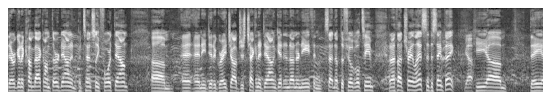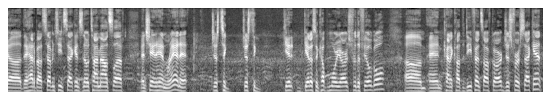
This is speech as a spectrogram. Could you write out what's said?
They were going to come back on third down and potentially fourth down. Um, and, and he did a great job just checking it down, getting it underneath, and setting up the field goal team. And I thought Trey Lance did the same thing. Yeah. He um, they uh, they had about 17 seconds, no timeouts left, and Shanahan ran it just to just to get get us a couple more yards for the field goal, um, and kind of caught the defense off guard just for a second.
